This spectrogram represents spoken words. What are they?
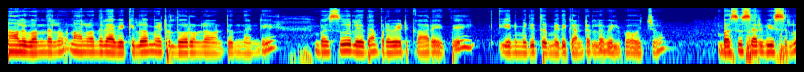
నాలుగు వందలు నాలుగు వందల యాభై కిలోమీటర్ల దూరంలో ఉంటుందండి. బస్సు లేదా ప్రైవేట్ కార్ అయితే ఎనిమిది తొమ్మిది గంటల్లో వెళ్ళిపోవచ్చు. బస్సు సర్వీసులు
